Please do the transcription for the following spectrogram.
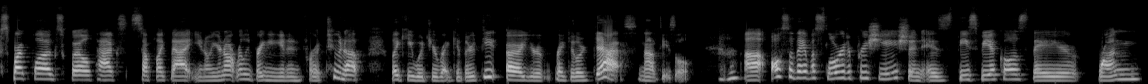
spark plugs, coil packs, stuff like that. You know, you're not really bringing it in for a tune-up like you would your regular di- uh, your regular gas, not diesel. Mhm. Uh, also, they have a slower depreciation. Is these vehicles they run,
